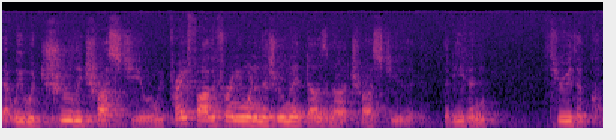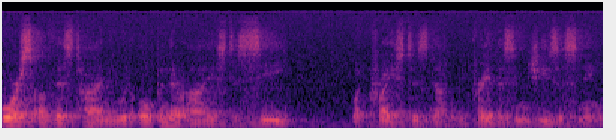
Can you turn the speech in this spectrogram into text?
that we would truly trust you. And we pray, Father, for anyone in this room that does not trust you, that, that even through the course of this time, you would open their eyes to see what Christ has done. We pray this in Jesus' name.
